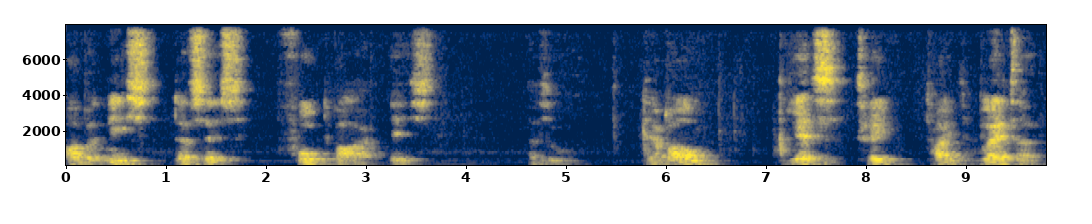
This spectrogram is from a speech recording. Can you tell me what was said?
aber nicht, dass es fruchtbar ist. Also der Baum jetzt trägt Blätter,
